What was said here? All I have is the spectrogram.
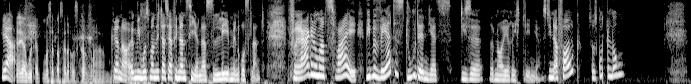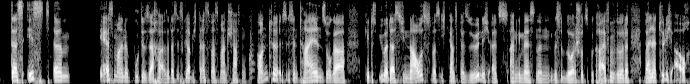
Ja. Ja, ja, gut, er muss halt auch sein Auskommen haben. Genau, irgendwie muss man sich das ja finanzieren, das Leben in Russland. Frage Nummer zwei. Wie bewertest du denn jetzt diese neue Richtlinie? Ist die ein Erfolg? Ist das gut gelungen? Das ist ähm, erstmal eine gute Sache. Also das ist, glaube ich, das, was man schaffen konnte. Es ist in Teilen sogar, geht es über das hinaus, was ich ganz persönlich als angemessenen Whistleblower-Schutz begreifen würde, weil natürlich auch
